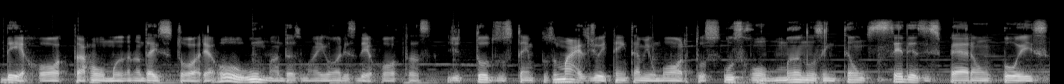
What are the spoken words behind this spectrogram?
derrota romana da história, ou uma das maiores derrotas de todos os tempos, mais de 80 mil mortos. Os romanos então se desesperam, pois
